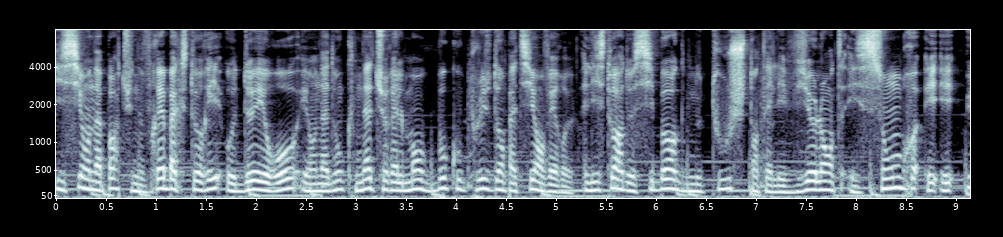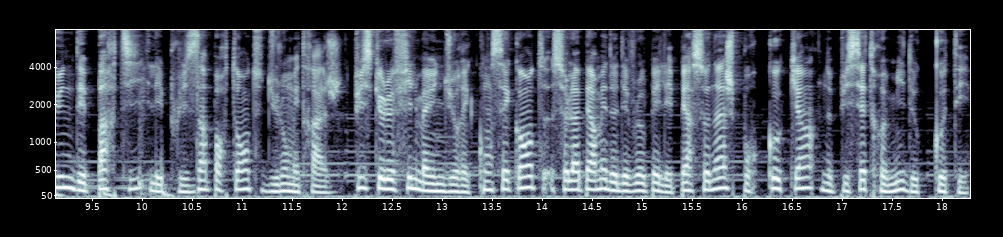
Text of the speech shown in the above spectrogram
Ici, on apporte une vraie backstory aux deux héros et on a donc naturellement beaucoup plus d'empathie envers eux. L'histoire de Cyborg nous touche tant elle est violente et sombre et est une des parties les plus importantes du long métrage. Puisque le film a une durée conséquente, cela permet de développer les personnages pour qu'aucun ne puisse être mis de côté.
